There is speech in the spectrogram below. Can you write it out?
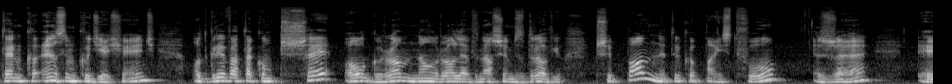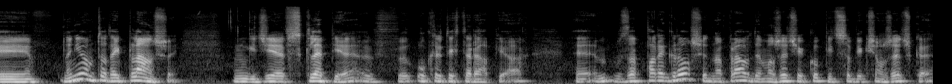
ten koenzym Q10 odgrywa taką przeogromną rolę w naszym zdrowiu. Przypomnę tylko Państwu, że yy, no nie mam tutaj planszy, gdzie w sklepie, w ukrytych terapiach, yy, za parę groszy naprawdę możecie kupić sobie książeczkę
